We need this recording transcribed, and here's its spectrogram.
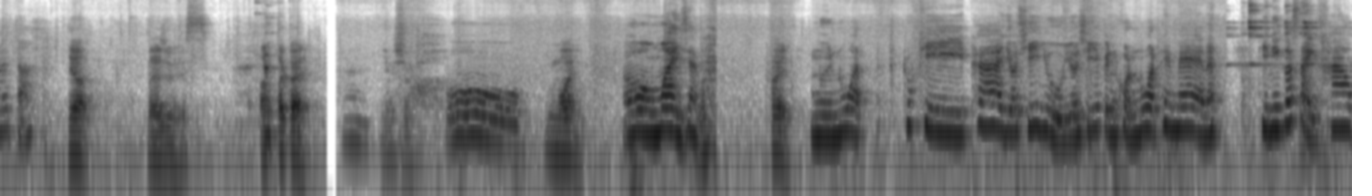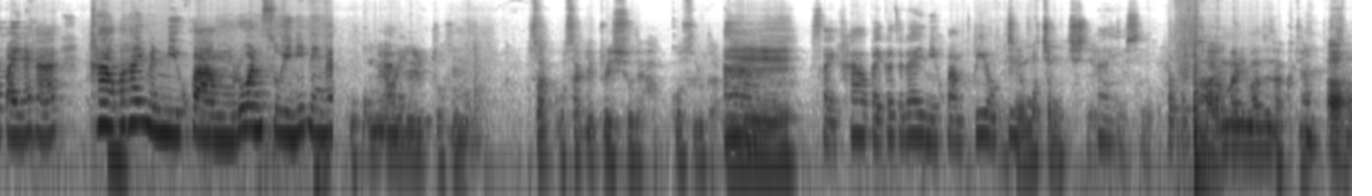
けสเกิร์ตอ่ะ いや大丈夫ですあったかいよいしょ โอ้ うまい โอ้ไม่จัง はい มือนวด ทุกทีถ้าโยชิอยู่โยชิเป็นคนนวดให้แม่นะ ทีนี้ก็ใส่ข้าวไปนะคะ ข้าวก็ให้มันมีความร่วนซุยนิดนึงนะ お米を入れるとそのお酒お酒と一緒で発酵するから。 อ่า へー ใส่ข้าวไปก็จะได้มีความเปรี้ยวขึ้น じゃあもちもちしてるはい美味しそうああんまり混ぜなくていい。あ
